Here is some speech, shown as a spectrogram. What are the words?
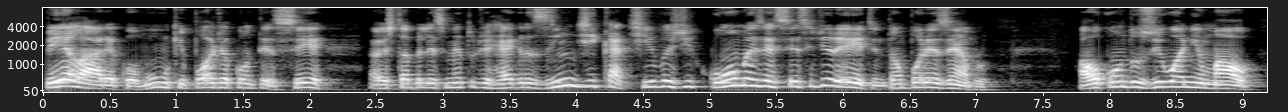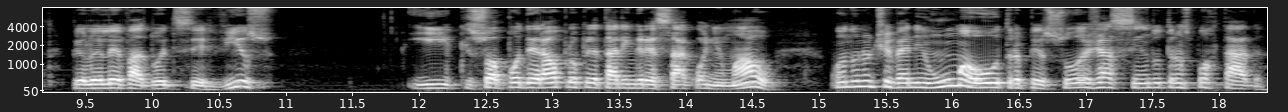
pela área comum, o que pode acontecer é o estabelecimento de regras indicativas de como exercer esse direito. Então, por exemplo, ao conduzir o animal pelo elevador de serviço e que só poderá o proprietário ingressar com o animal quando não tiver nenhuma outra pessoa já sendo transportada.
